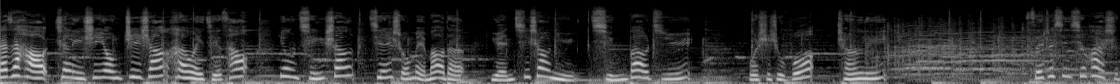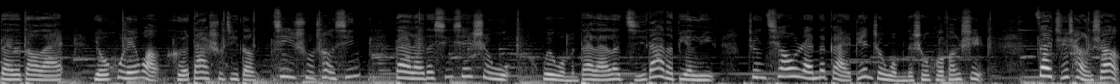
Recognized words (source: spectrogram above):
大家好，这里是用智商捍卫节操，用情商坚守美貌的元气少女情报局，我是主播程黎。随着信息化时代的到来，由互联网和大数据等技术创新带来的新鲜事物，为我们带来了极大的便利，正悄然地改变着我们的生活方式。在职场上，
